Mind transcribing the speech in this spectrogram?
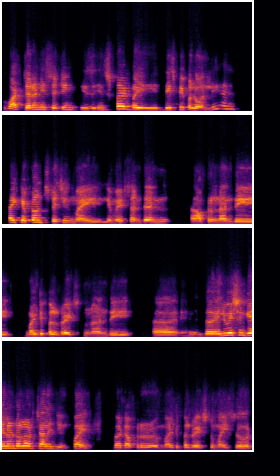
what Sharan is setting is inspired by these people only. And I kept on stretching my limits. And then after Nandi, multiple rides to Nandi, uh, the elevation gain and all are challenging, fine. But after multiple rides to Mysore,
